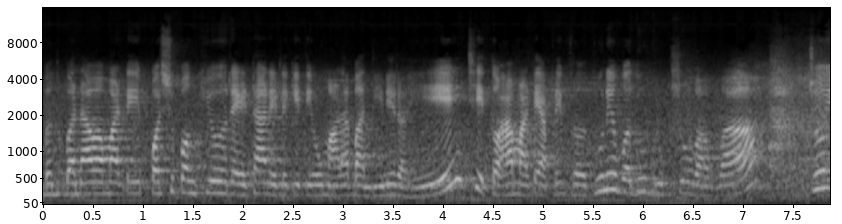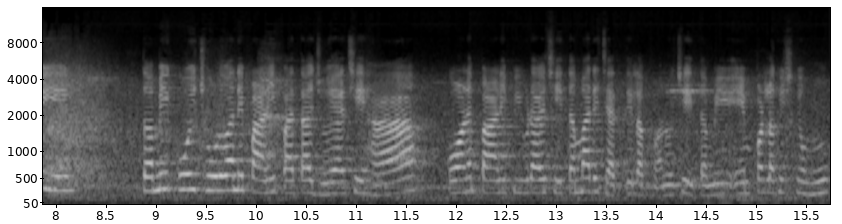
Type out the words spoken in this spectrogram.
બધું, બનાવવા માટે પશુ પંખીઓ રહેઠાણ એટલે કે તેઓ માળા બાંધીને રહે છે. તો આ માટે આપણે વધુને વધુ વૃક્ષો વાવવા જોઈએ. તમે કોઈ છોડવાને પાણી પાતા જોયા છે? હા. કોણ પાણી પીવડાવે છે તમારે જાતે લખવાનું છે. તમે એમ પણ લખીશ કે હું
